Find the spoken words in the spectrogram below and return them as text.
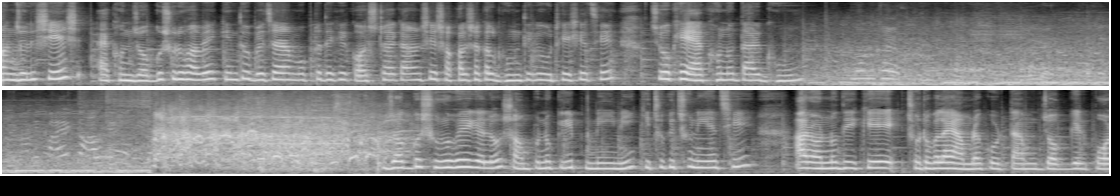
অঞ্জলি শেষ, এখন যজ্ঞ শুরু হবে, কিন্তু বেচারার মুখটা দেখে কষ্ট হয়, কারণ সে সকাল সকাল ঘুম থেকে উঠে এসেছে। চোখে এখনও তার ঘুম। যজ্ঞ শুরু হয়ে গেল, সম্পূর্ণ ক্লিপ নিইনি কিছু কিছু নিয়েছি। আর অন্যদিকে ছোটবেলায় আমরা করতাম যজ্ঞের পর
